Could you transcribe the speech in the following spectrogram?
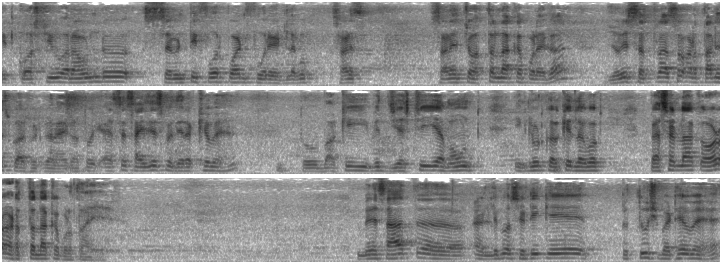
it cost you around seventy four point four eight लगभग साढ़े साढ़े चौहत्तर लाख का पड़ेगा जो कि सत्रह सौ अड़तालीस स्क्वायर फीट का रहेगा। तो ऐसे साइजेस में दे रखे हुए हैं। तो बाकी विद जीएसटी ये अमाउंट इंक्लूड करके लगभग पैंसठ लाख और अठहत्तर लाख का पड़ता है ये। मेरे साथ एल्डिगो सिटी के प्रत्युष बैठे हुए हैं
